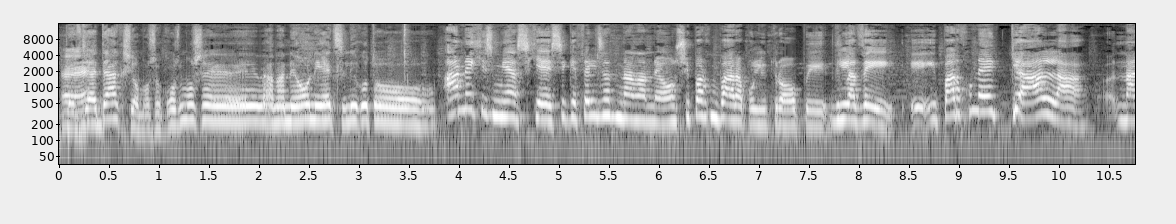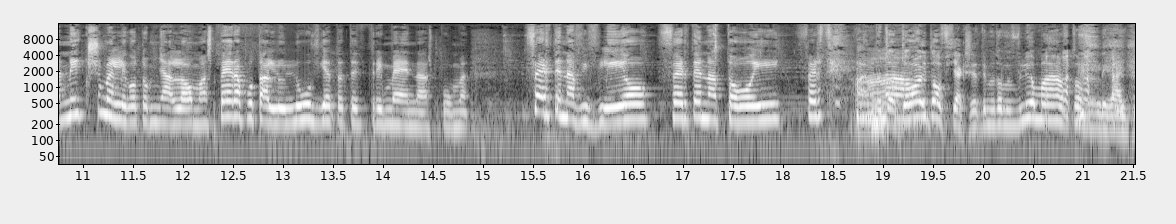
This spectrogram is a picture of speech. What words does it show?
Ε; Παιδιά, εντάξει όμως, ο κόσμος ε, ανανεώνει έτσι λίγο το. Αν έχεις μια σχέση και θέλεις να την ανανεώσεις, υπάρχουν πάρα πολλοί τρόποι. Δηλαδή, ε, υπάρχουν και άλλα. Να ανοίξουμε λίγο το μυαλό μας πέρα από τα λουλούδια, τα τετριμένα, ας πούμε. Φέρτε ένα βιβλίο, φέρτε ένα τόι, φέρτε. Με ένα- το τόι το φτιάξε, γιατί με το βιβλίο μα αυτός λιγάκι.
